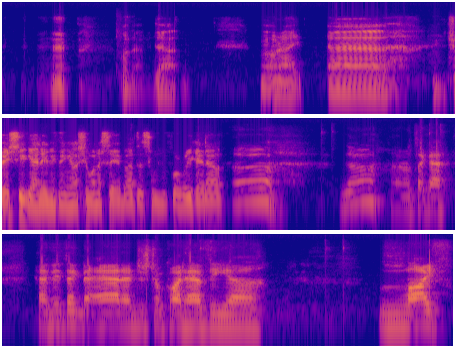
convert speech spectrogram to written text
without a doubt. All right. Uh Tracy, you got anything else you want to say about this one before we head out? Uh, no, I don't think I have anything to add. I just don't quite have the uh, life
